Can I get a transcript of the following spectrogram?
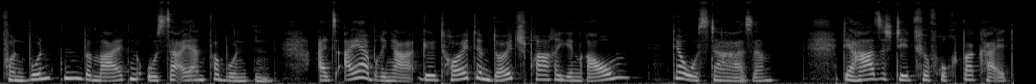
von bunten, bemalten Ostereiern verbunden. Als Eierbringer gilt heute im deutschsprachigen Raum der Osterhase. Der Hase steht für Fruchtbarkeit,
